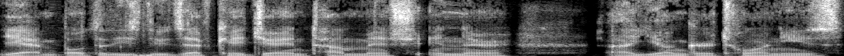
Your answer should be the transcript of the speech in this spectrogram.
Yeah, and both of these dudes, FKJ and Tom Misch, in their uh, younger twenties.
